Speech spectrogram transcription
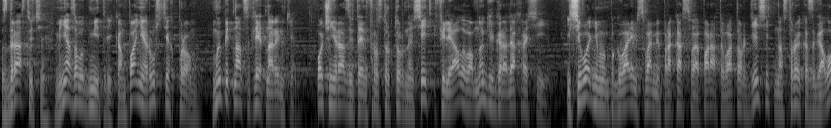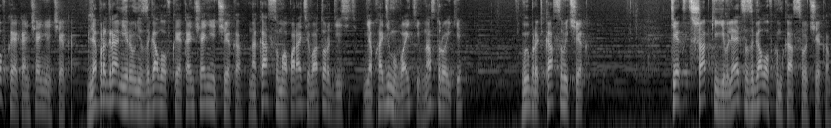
Здравствуйте, меня зовут Дмитрий, компания Рустехпром. Мы 15 лет на рынке. Очень развитая инфраструктурная сеть, филиалы во многих городах России. И сегодня мы поговорим с вами про кассовый аппарат Avatar 10, настройка заголовка и окончания чека. Для программирования заголовка и окончания чека на кассовом аппарате Avatar 10 необходимо войти в настройки, выбрать кассовый чек. Текст шапки является заголовком кассового чека,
